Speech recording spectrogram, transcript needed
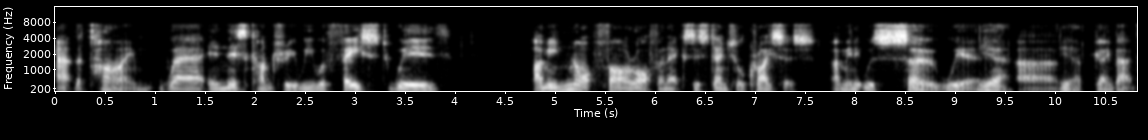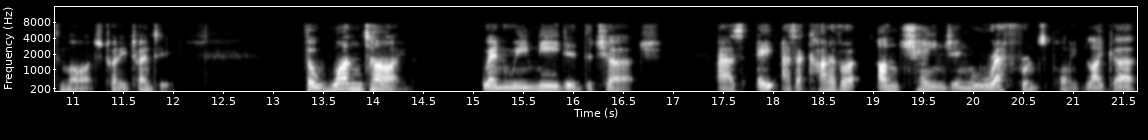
at the time where in this country we were faced with I mean, not far off an existential crisis. I mean, it was so weird. Yeah. Uh, yeah. Going back to March 2020. The one time when we needed the church as a as a kind of a unchanging reference point, like a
